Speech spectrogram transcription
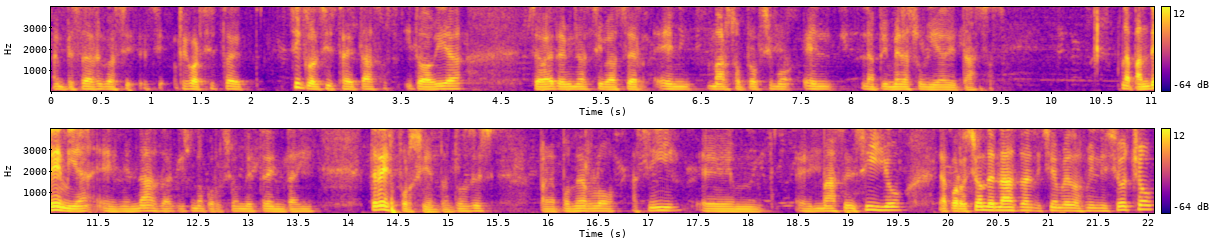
a empezar el ciclo alcista de, ciclo alcista de tasas y todavía se va a determinar si va a ser en marzo próximo el, la primera subida de tasas. La pandemia en el Nasdaq hizo una corrección de 33%, entonces para ponerlo así, eh, eh, más sencillo, la corrección del Nasdaq diciembre de 2018,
